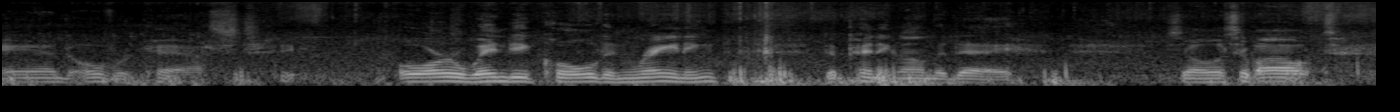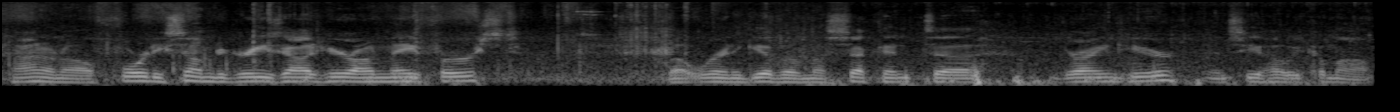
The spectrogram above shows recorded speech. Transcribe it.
and overcast, or windy, cold, and raining, depending on the day. So it's about, I don't know, 40 some degrees out here on May 1st. But we're going to give them a second uh, grind here and see how we come out.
